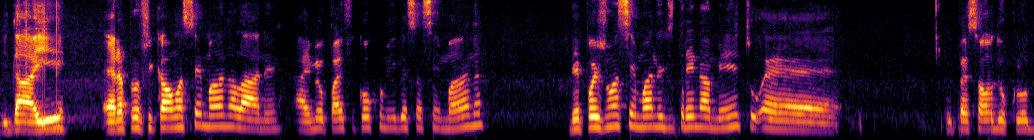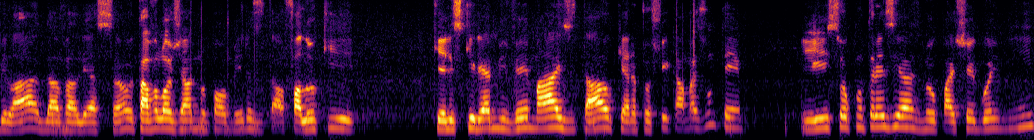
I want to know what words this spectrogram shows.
E daí era para eu ficar uma semana lá, né? Aí meu pai ficou comigo essa semana. Depois de uma semana de treinamento, é... o pessoal do clube lá, da avaliação, eu estava alojado no Palmeiras e tal, falou que que eles queriam me ver mais e tal, que era para eu ficar mais um tempo. E isso eu com 13 anos, meu pai chegou em mim,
